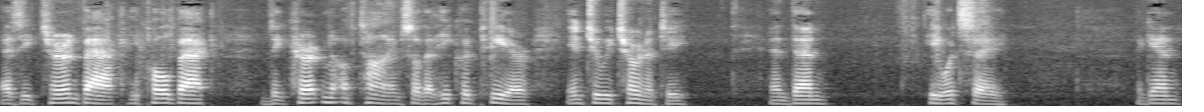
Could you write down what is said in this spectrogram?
as he turned back, he pulled back the curtain of time so that he could peer into eternity. And then he would say. Again,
